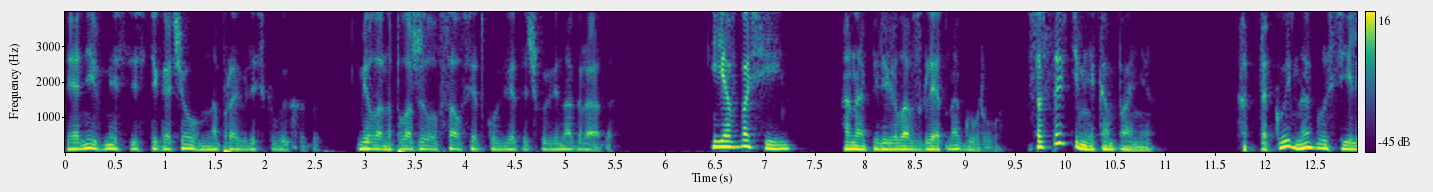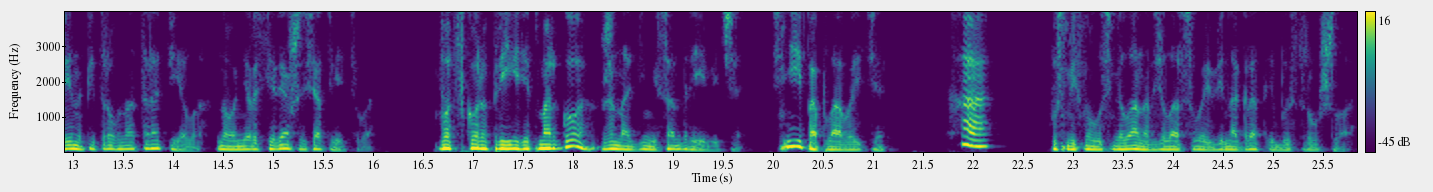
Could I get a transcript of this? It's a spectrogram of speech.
и они вместе с Тягачевым направились к выходу. Милана положила в салфетку веточку винограда. «Я в бассейн», — она перевела взгляд на Гурову. «Составьте мне компанию». От такой наглости Елена Петровна оторопела, но, не растерявшись, ответила. «Вот скоро приедет Марго, жена Дениса Андреевича. С ней поплавайте». «Ха!» — усмехнулась Милана, взяла свой виноград и быстро ушла.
